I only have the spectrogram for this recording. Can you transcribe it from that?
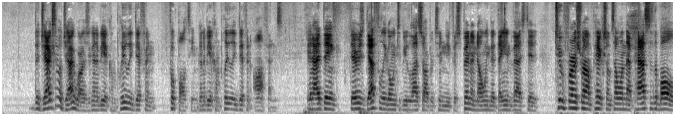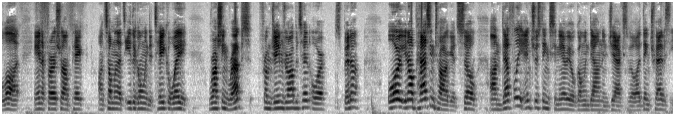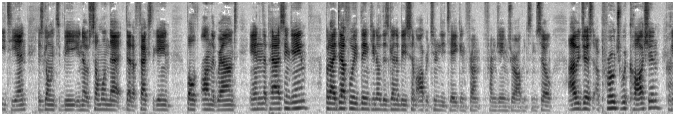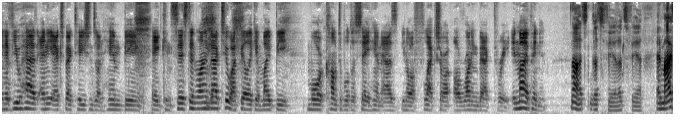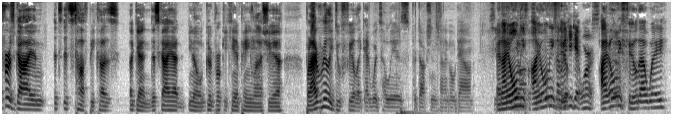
the Jacksonville Jaguars are going to be a completely different football team, going to be a completely different offense, and I think there is definitely going to be less opportunity for Spinner, knowing that they invested two first round picks on someone that passes the ball a lot and a first round pick on someone that's either going to take away rushing reps from James Robinson or Spinner or you know passing targets. So um, definitely interesting scenario going down in Jacksonville. I think Travis Etienne is going to be you know someone that that affects the game both on the ground and in the passing game. But I definitely think you know there's going to be some opportunity taken from from James Robinson. So I would just approach with caution. And if uh-huh. you have any expectations on him being a consistent running back too, I feel like it might be more comfortable to say him as you know a flex or a running back three, in my opinion. No, that's that's fair. That's fair. And my first guy, and it's it's tough because again, this guy had you know a good rookie campaign last year, but I really do feel like Edward Helaire's production is gonna go down. and I only I only So feel it could get worse. I only feel that way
